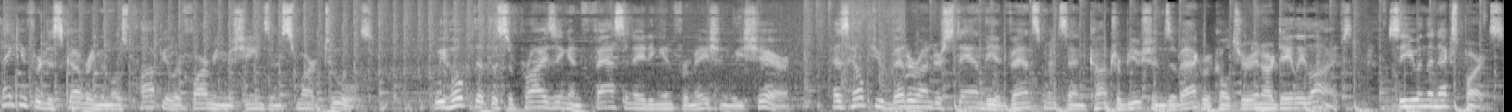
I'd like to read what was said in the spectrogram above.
Thank you for discovering the most popular farming machines and smart tools. We hope that the surprising and fascinating information we share has helped you better understand the advancements and contributions of agriculture in our daily lives. See you in the next parts.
